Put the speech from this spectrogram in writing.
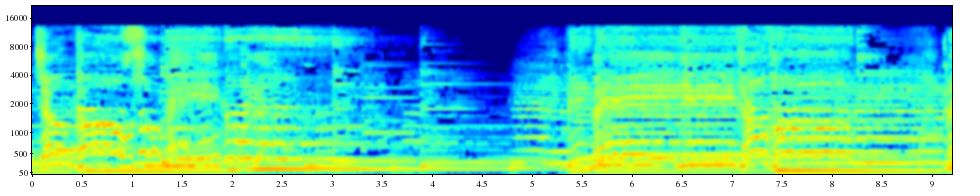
将告诉每一个人，每一条河，每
